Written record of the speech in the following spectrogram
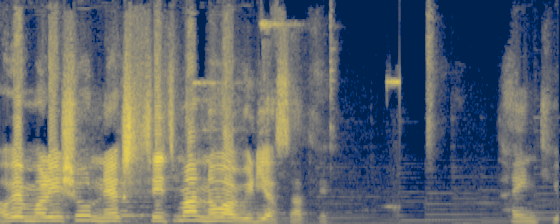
હવે મળીશું નેક્સ્ટ સ્ટીચમાં નવા વિડીયા સાથે. Thank you.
